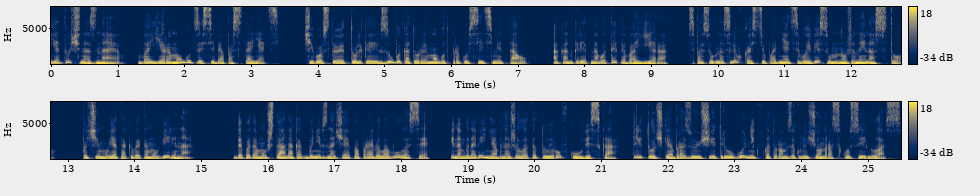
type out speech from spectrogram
Я точно знаю, вайеры могут за себя постоять. Чего стоят только их зубы, которые могут прокусить металл. А конкретно вот эта вайера способна с легкостью поднять свой вес, умноженный на сто. Почему я так в этом уверена? Да потому что она как бы невзначай поправила волосы и на мгновение обнажила татуировку у виска, три точки, образующие треугольник, в котором заключен раскосый глаз.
